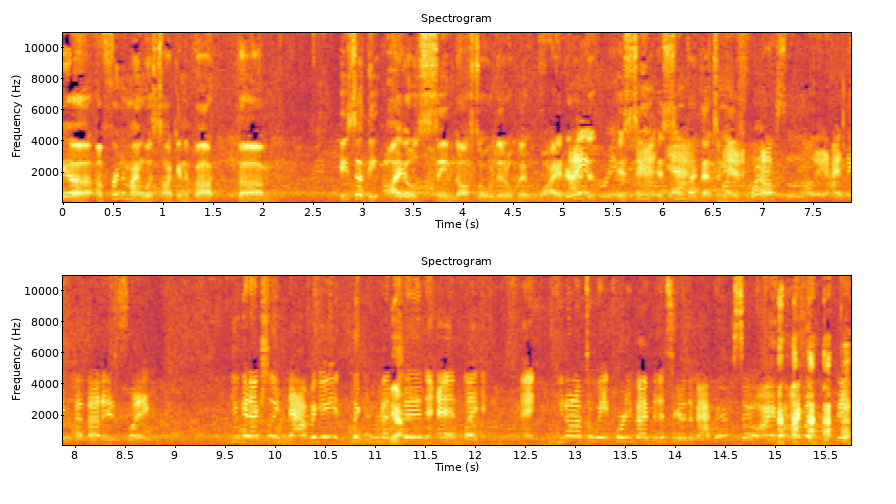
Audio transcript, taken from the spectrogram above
I uh, a friend of mine was talking about the. Um, he said the aisles seemed also a little bit wider. I agree It, with seemed, it yeah. seemed like that to me as well. Absolutely. I think that that is like you can actually navigate the convention and like you don't have to wait 45 minutes to go to the bathroom. So I'm, I'm a big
